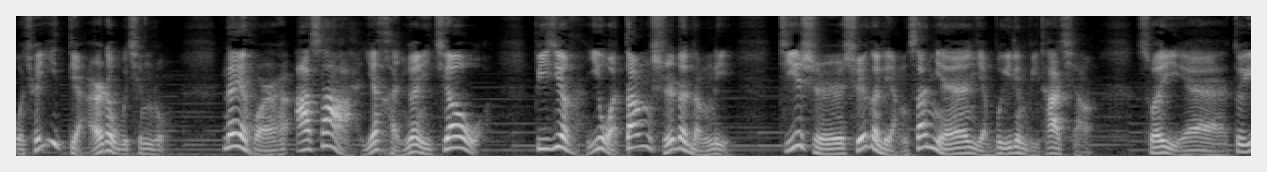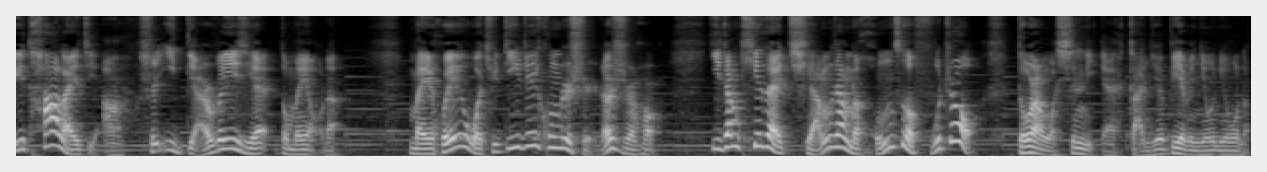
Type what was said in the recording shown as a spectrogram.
我却一点儿都不清楚。那会儿阿萨也很愿意教我，毕竟以我当时的能力，即使学个两三年，也不一定比他强。所以，对于他来讲是一点儿威胁都没有的。每回我去 DJ 控制室的时候，一张贴在墙上的红色符咒都让我心里感觉别别扭扭的。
